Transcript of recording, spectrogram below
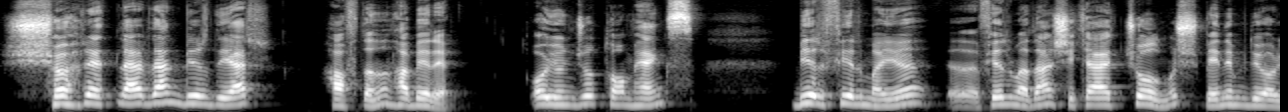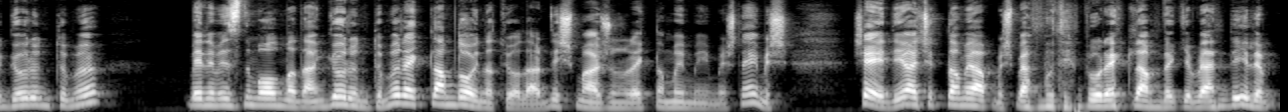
Şöhretlerden bir diğer haftanın haberi. Oyuncu Tom Hanks bir firmayı e, firmadan şikayetçi olmuş. Benim diyor görüntümü benim iznim olmadan görüntümü reklamda oynatıyorlar. Diş macunu reklamı mıymış neymiş? Şey diye açıklama yapmış. Ben bu, bu reklamdaki ben değilim.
